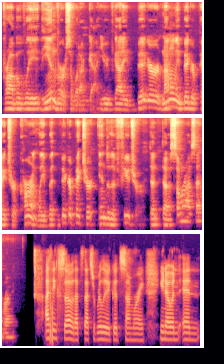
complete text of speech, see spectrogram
probably the inverse of what I've got. You've got a bigger, not only bigger picture currently, but bigger picture into the future. Did, did I summarize that right? I think so. That's that's really a good summary. You know, and and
